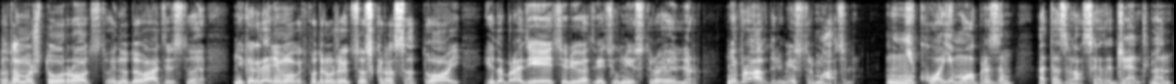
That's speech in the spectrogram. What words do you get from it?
«Потому что уродство и надувательство никогда не могут подружиться с красотой и добродетелью», — ответил мистер Эллер. «Не правда ли, мистер Мазль?» «Никоим образом», — отозвался этот джентльмен.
